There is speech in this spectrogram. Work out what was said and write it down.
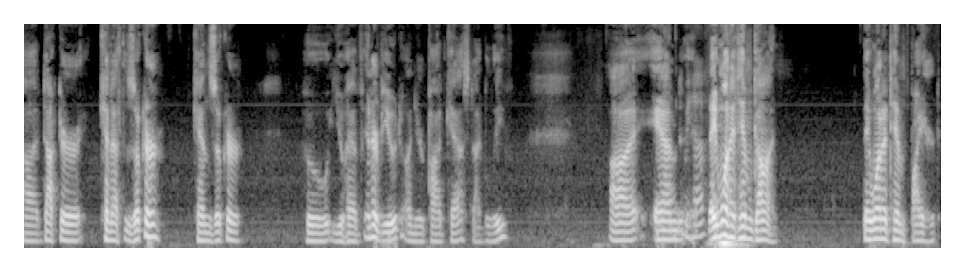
uh, Dr. Kenneth Zucker, Ken Zucker, who you have interviewed on your podcast, I believe. Uh, and they wanted him gone. They wanted him fired.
